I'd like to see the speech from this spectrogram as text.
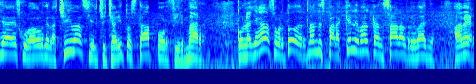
Ya es jugador de las Chivas y el Chicharito está por firmar. Con la llegada sobre todo de Hernández, ¿para qué le va a alcanzar al rebaño? A ver,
